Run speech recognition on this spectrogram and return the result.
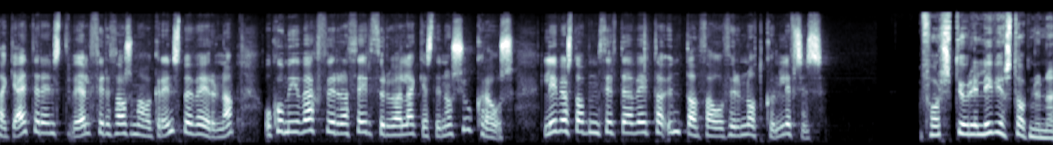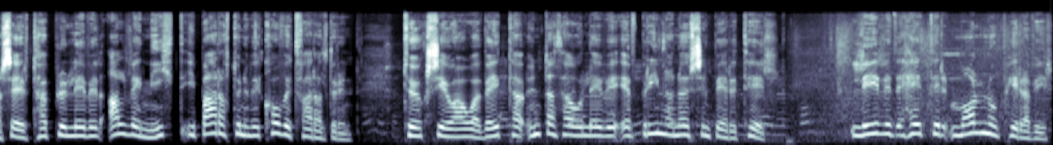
Það gæti reynst vel fyrir þá sem hafa greinst með veiruna og komið í veg fyrir að þeir þurfa að leggjast inn á sjúkrahús. Livjastofnun þyrti að veita undanþáu fyrir notkun livsins. Forstjóri Livjastofnuna segir töflulifið alveg nýtt í baráttunni við COVID-faraldurinn. Tök séu á að veita undanþáuleifi ef brína nöðsin beri til. Lifið heitir Molnupíravir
